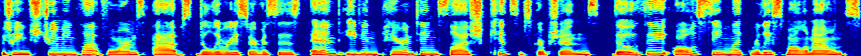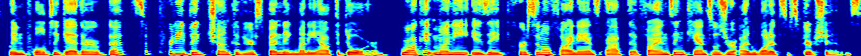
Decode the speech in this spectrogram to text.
between streaming platforms, apps, delivery services, and even parenting slash kid subscriptions. Though they all seem like really small amounts, when pulled together, that's a pretty big chunk of your spending money out the door. Rocket Money is a personal finance app that finds and cancels your unwanted subscriptions,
